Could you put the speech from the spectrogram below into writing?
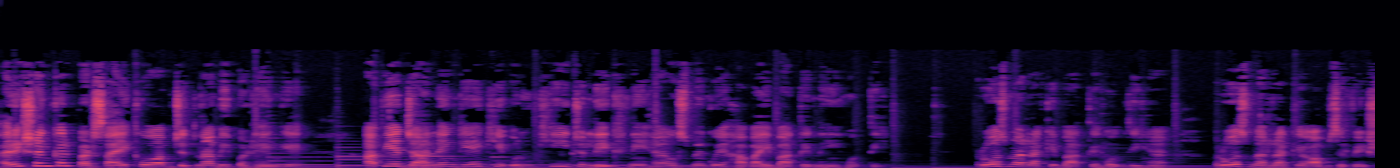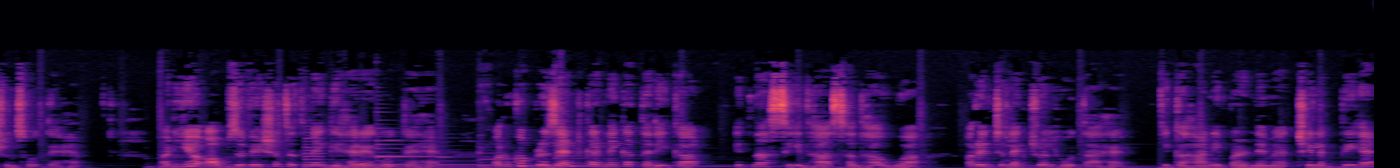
हरिशंकर परसाई को आप जितना भी पढ़ेंगे आप ये जानेंगे कि उनकी जो लेखनी है, उसमें कोई हवाई बातें नहीं होती। रोज़मर्रा की बातें होती हैं, रोज़मर्रा के ऑब्जर्वेशन होते हैं। और ये ऑब्जर्वेशन इतने गहरे होते हैं और उनको प्रेजेंट करने का तरीका इतना सीधा सधा हुआ और इंटेलेक्चुअल होता है कि कहानी पढ़ने में अच्छी लगती है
